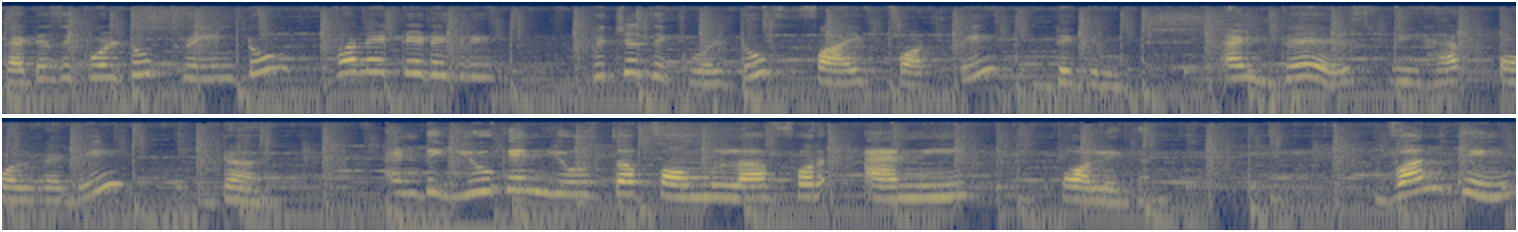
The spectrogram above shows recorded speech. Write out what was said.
That is equal to 3 into 180 degree which is equal to 540 degree. And this we have already done. And you can use the formula for any polygon. One thing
